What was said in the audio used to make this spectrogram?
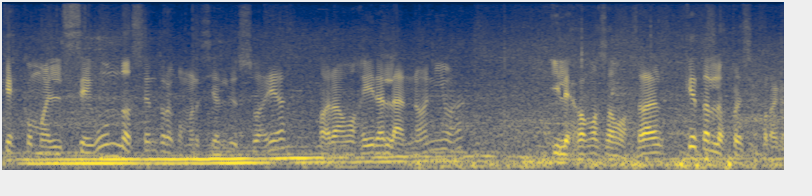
que es como el segundo centro comercial de Ushuaia. Ahora vamos a ir a la Anónima y les vamos a mostrar qué tal los precios por acá.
